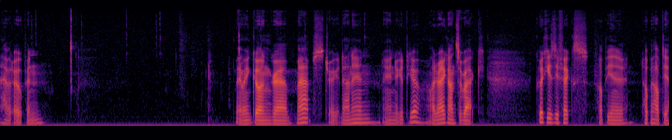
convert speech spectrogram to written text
have it open. Anyway, go and grab maps, drag it down in, and you're good to go. All your icons are back. Quick, easy fix. Hope you hope it helped you.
